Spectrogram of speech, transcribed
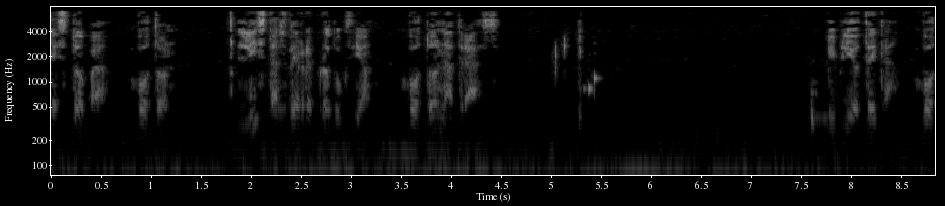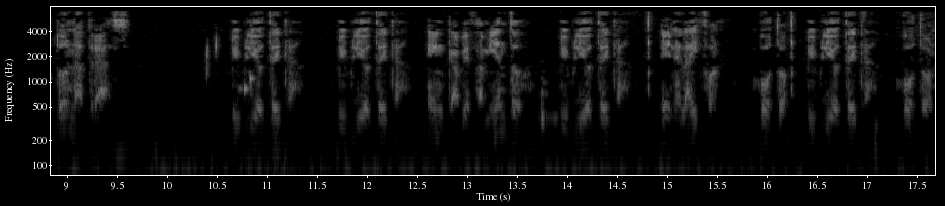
Estopa. Botón. Listas de reproducción. Botón atrás. Biblioteca. Botón atrás. Biblioteca. Biblioteca. Encabezamiento. Biblioteca. En el iPhone. Botón. Biblioteca. Botón.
